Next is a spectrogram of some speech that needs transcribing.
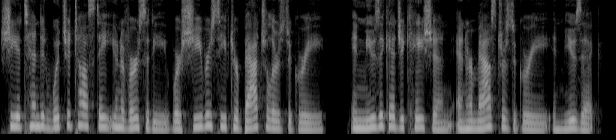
She attended Wichita State University, where she received her bachelor's degree in music education and her master's degree in music.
